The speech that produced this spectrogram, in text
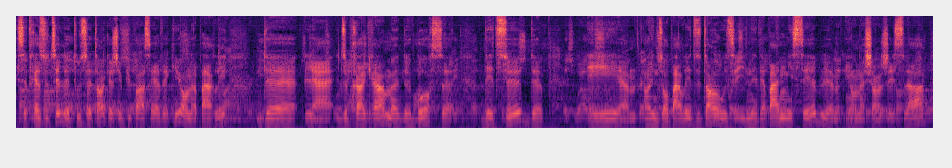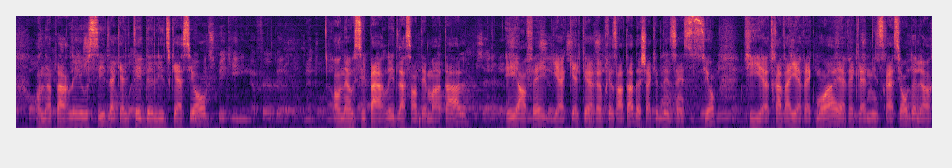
C'est très utile de tout ce temps que j'ai pu passer avec eux. On a parlé de la, du programme de bourse d'études et euh, ils nous ont parlé du temps où il n'était pas admissible et on a changé cela. On a parlé aussi de la qualité de l'éducation On a aussi parlé de la santé mentale et en fait, il y a quelques représentants de chacune des institutions qui euh, travaillent avec moi et avec l'administration de leur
